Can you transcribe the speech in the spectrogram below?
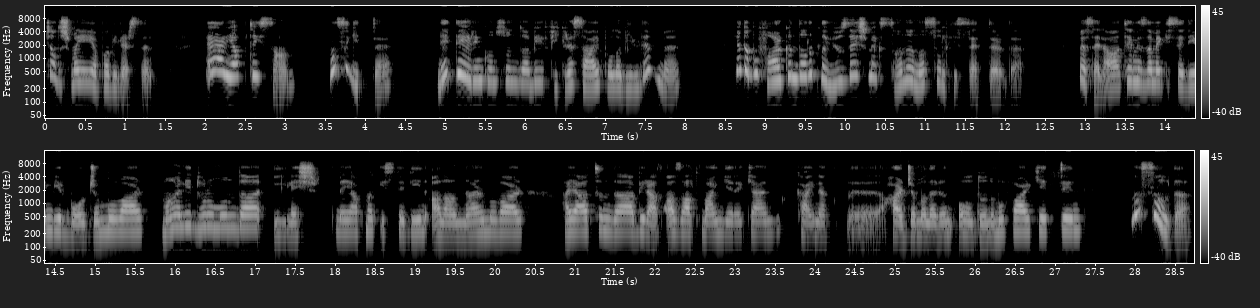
çalışmayı yapabilirsin. Eğer yaptıysan nasıl gitti? Net değerin konusunda bir fikre sahip olabildin mi? Ya da bu farkındalıkla yüzleşmek sana nasıl hissettirdi? Mesela temizlemek istediğin bir borcun mu var? Mali durumunda iyileşme yapmak istediğin alanlar mı var? Hayatında biraz azaltman gereken kaynak e, harcamaların olduğunu mu fark ettin? Nasıldı?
